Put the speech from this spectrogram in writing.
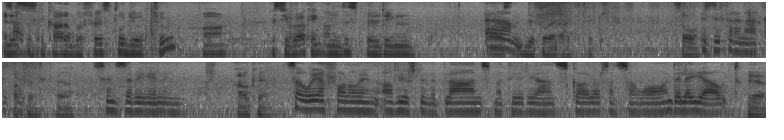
And So- is this Ricardo Bofill studio too, or is he working on this building, or is Um, it different architect? So It's different architect okay, yeah, since the beginning. Okay, So we are following obviously the plants, materials, colors, and so on, the layout, yeah,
